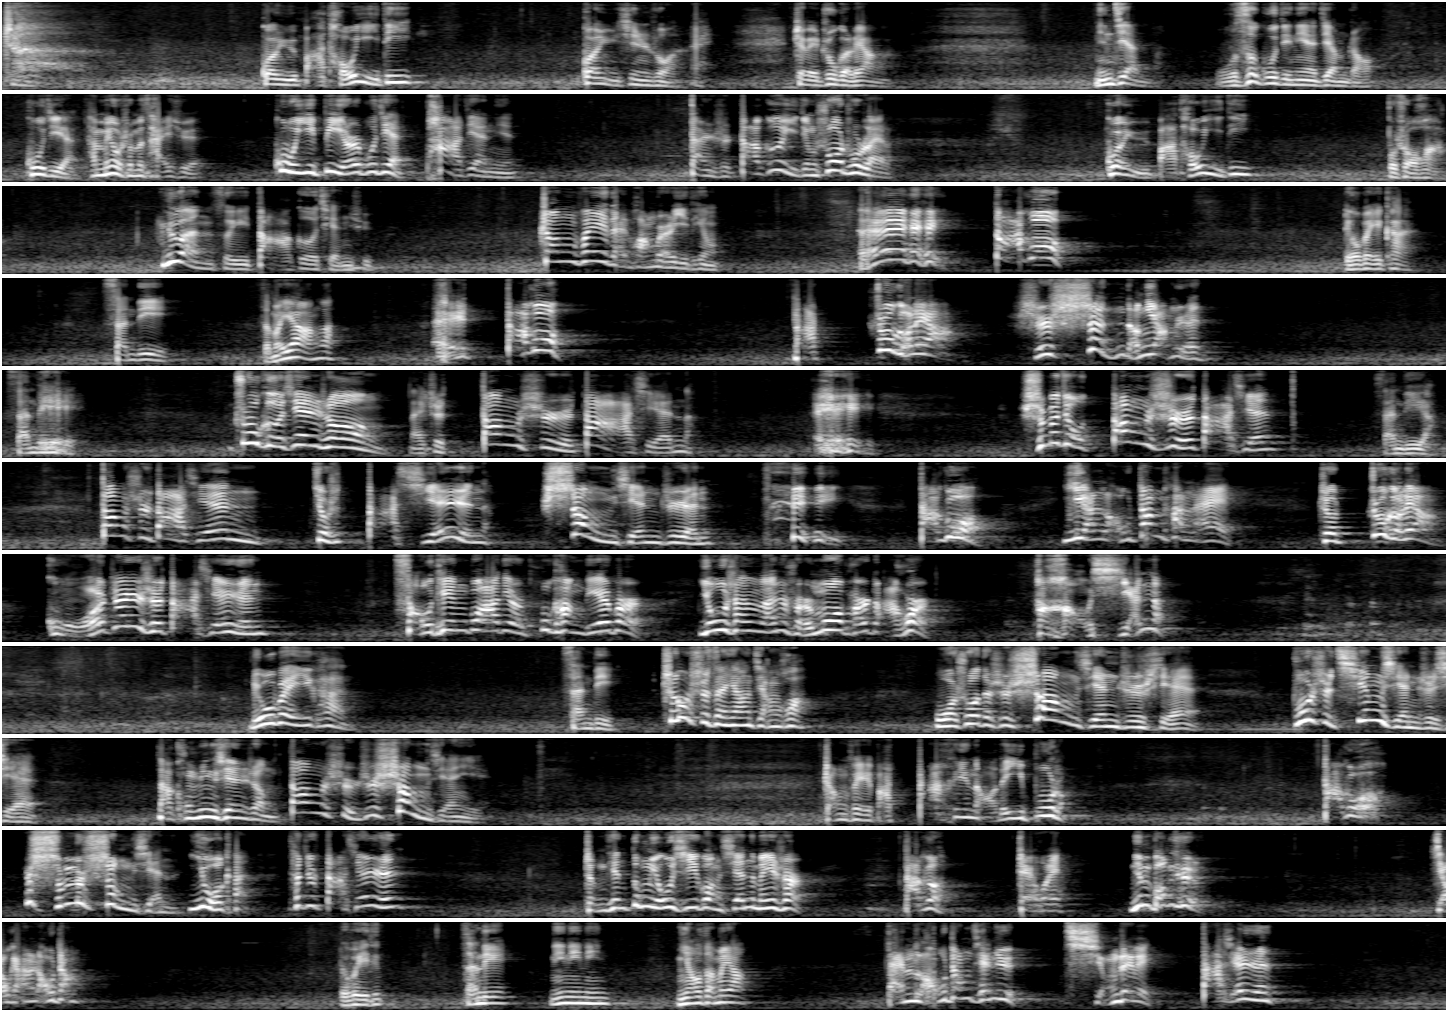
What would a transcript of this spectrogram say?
这关羽把头一低。关羽心说：“哎，这位诸葛亮啊。”您见吧，五次估计您也见不着，估计啊他没有什么才学，故意避而不见，怕见您。但是大哥已经说出来了。关羽把头一低，不说话了，愿随大哥前去。张飞在旁边一听，哎，大哥，刘备一看，三弟，怎么样啊？哎，大哥，那诸葛亮是甚等样人？三弟，诸葛先生乃是当世大贤呐。哎，什么叫当世大贤？三弟呀，当世大贤就是大贤人呐，圣贤之人。嘿嘿，大哥，依俺老张看来，这诸葛亮果真是大贤人，扫天刮地铺炕叠被儿游山玩水摸牌打会儿他好闲呐。刘备一看，三弟这是怎样讲话？我说的是圣贤之贤，不是清闲之闲。那孔明先生当世之圣贤也。张飞把大黑脑袋一拨楞，大哥，什么圣贤呢？依我看，他就是大贤人，整天东游西逛，闲的没事儿。大哥，这回您甭去了，交给俺老张。刘备一听，三弟，你你你，你要怎么样？带老张前去请这位。大贤人，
